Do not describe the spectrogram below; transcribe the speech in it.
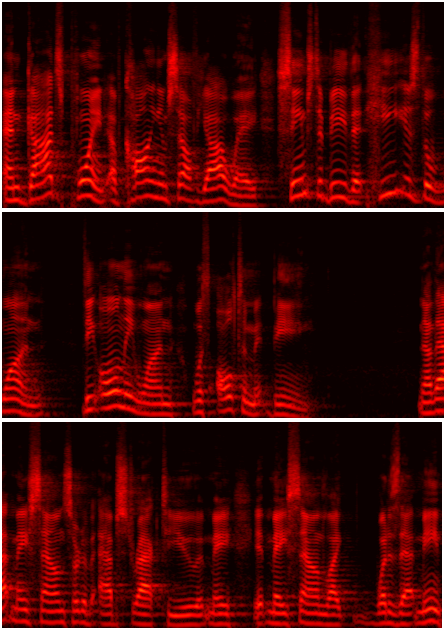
And God's point of calling himself Yahweh seems to be that he is the one, the only one with ultimate being. Now, that may sound sort of abstract to you. It may, it may sound like what does that mean?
